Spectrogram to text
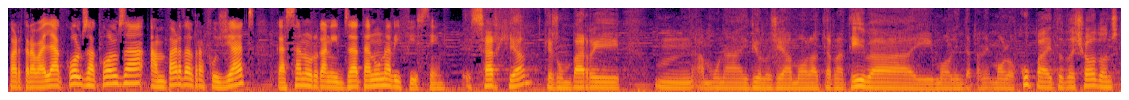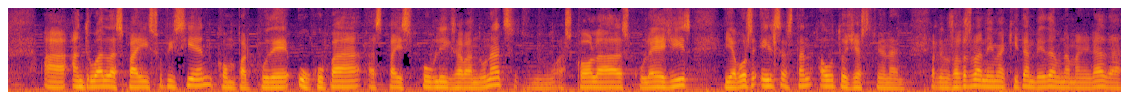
per treballar colze a colze amb part dels refugiats que s'han organitzat en un edifici. Sàrgia, que és un barri mm, amb una ideologia molt alternativa i molt independent, molt ocupa i tot això, doncs eh, han trobat l'espai suficient com per poder ocupar espais públics abandonats, escoles, col·legis, i llavors ells estan autogestionant. Perquè nosaltres venim aquí també d'una manera de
